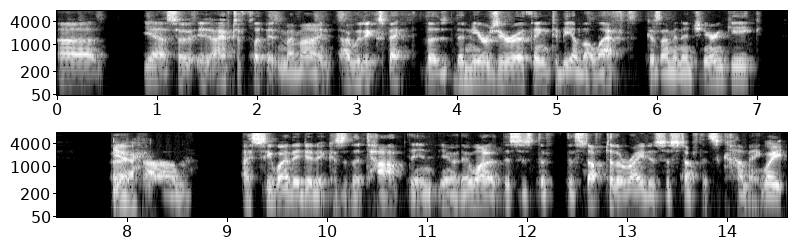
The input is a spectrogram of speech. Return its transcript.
Uh, yeah, so it, I have to flip it in my mind. I would expect the the near zero thing to be on the left because I'm an engineering geek. But, yeah. Um, I see why they did it because of the top. The you know they want to. This is the the stuff to the right is the stuff that's coming. Wait,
